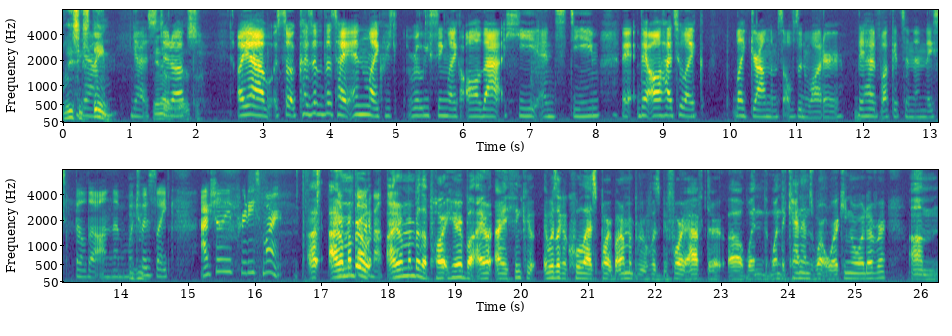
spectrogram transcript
releasing Yeah. steam. Yeah, it You stood know, up. it was- Oh yeah, so because of the Titan like re- releasing like all that heat and steam, they they all had to like like drown themselves in water. They had buckets and then they spilled it on them, which Mhm. was like actually pretty smart. I, I Never remember I don't remember the part here, but I I think it- it was like a cool ass part. But I remember it was before or after uh, when when the cannons weren't working or whatever. Um,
